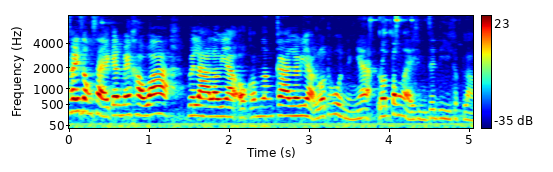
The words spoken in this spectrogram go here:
เคยสงสัยกันไหมคะว่าเวลาเราอยากออกกำลังกายเราอยากลดหุ่นอย่างเงี้ยลดตรงไหนถึงจะดีกับเรา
